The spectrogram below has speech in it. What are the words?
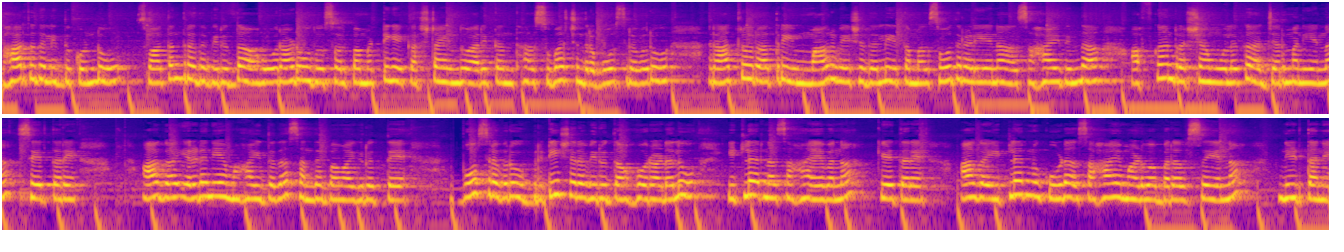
ಭಾರತದಲ್ಲಿದ್ದುಕೊಂಡು ಸ್ವಾತಂತ್ರ್ಯದ ವಿರುದ್ಧ ಹೋರಾಡುವುದು ಸ್ವಲ್ಪ ಮಟ್ಟಿಗೆ ಕಷ್ಟ ಎಂದು ಅರಿತಂತಹ ಸುಭಾಷ್ ಚಂದ್ರ ಬೋಸ್ರವರು ರಾತ್ರೋರಾತ್ರಿ ಮಾರುವೇಷದಲ್ಲಿ ತಮ್ಮ ಸೋದರಳಿಯನ ಸಹಾಯದಿಂದ ಅಫ್ಘಾನ್ ರಷ್ಯಾ ಮೂಲಕ ಜರ್ಮನಿಯನ್ನು ಸೇರ್ತಾರೆ. ಆಗ ಎರಡನೆಯ ಮಹಾಯುದ್ಧದ ಸಂದರ್ಭವಾಗಿರುತ್ತೆ. ಬೋಸ್ರವರು ಬ್ರಿಟಿಷರ ವಿರುದ್ಧ ಹೋರಾಡಲು ಹಿಟ್ಲರ್ನ ಸಹಾಯವನ್ನು ಕೇಳ್ತಾರೆ. ಆಗ ಹಿಟ್ಲರ್ನು ಕೂಡ ಸಹಾಯ ಮಾಡುವ ಭರವಸೆಯನ್ನು ನೀಡ್ತಾನೆ.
